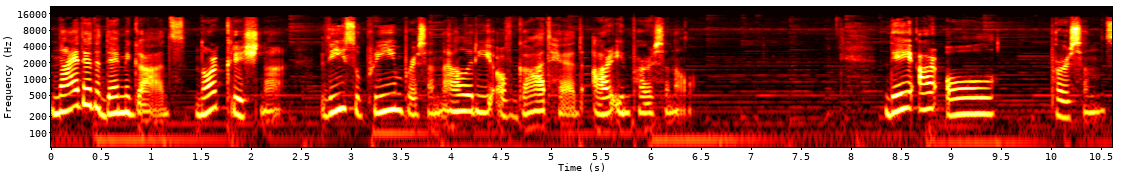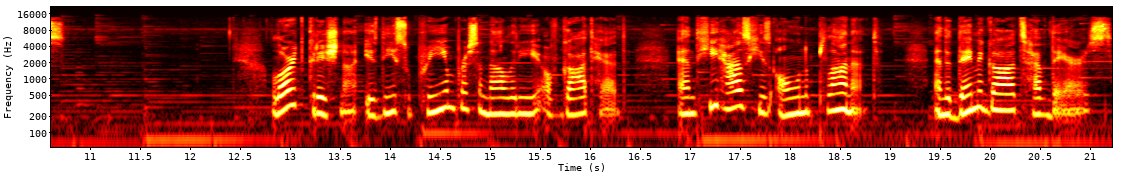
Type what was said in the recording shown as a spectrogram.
neither the demigods nor Krishna the Supreme Personality of Godhead are impersonal. They are all persons. Lord Krishna is the Supreme Personality of Godhead, and he has his own planet, and the demigods have theirs.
